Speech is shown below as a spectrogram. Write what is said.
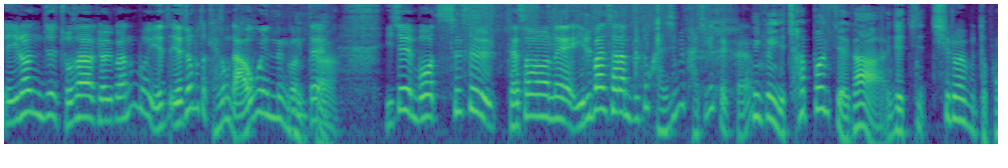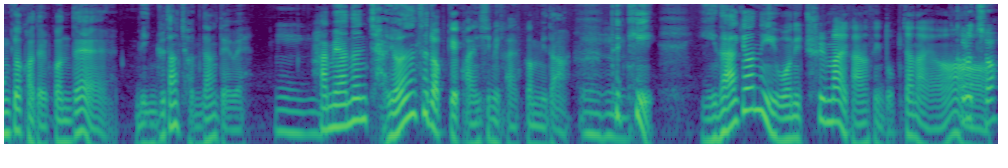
이런 이제 조사 결과는 뭐 예, 예전부터 계속 나오고 있는 건데 그러니까. 이제 뭐 슬슬 대선에 일반 사람들도 관심을 가지게 될까요? 그러니까 이제 첫 번째가 이제 7월부터 본격화될 건데 민주당 전당대회 음, 하면은 자연스럽게 관심이 갈 겁니다. 음, 특히 이낙연 의원이 출마할 가능성이 높잖아요. 그렇죠.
